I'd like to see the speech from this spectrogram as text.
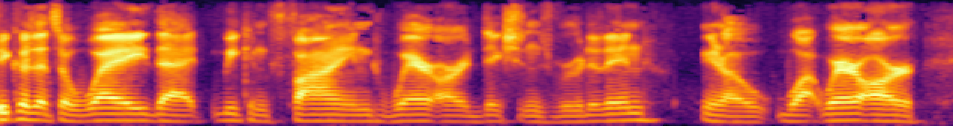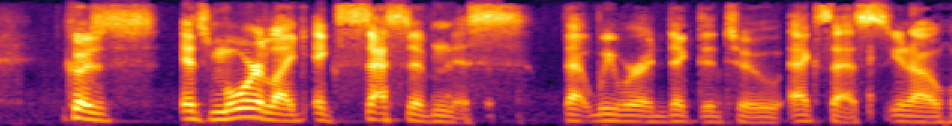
because it's a way that we can find where our addiction's rooted in. You know, what where our because it's more like excessiveness that we were addicted to, excess, you know,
